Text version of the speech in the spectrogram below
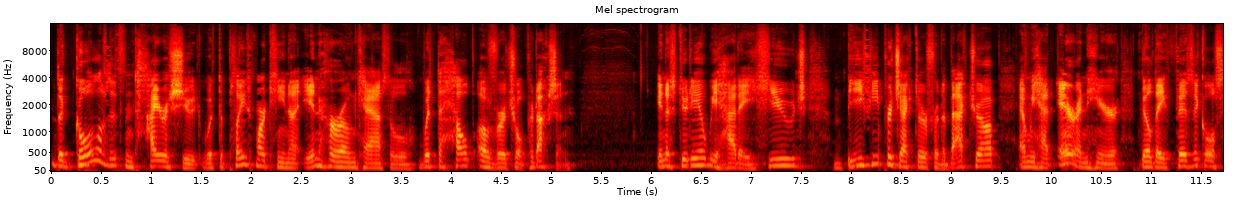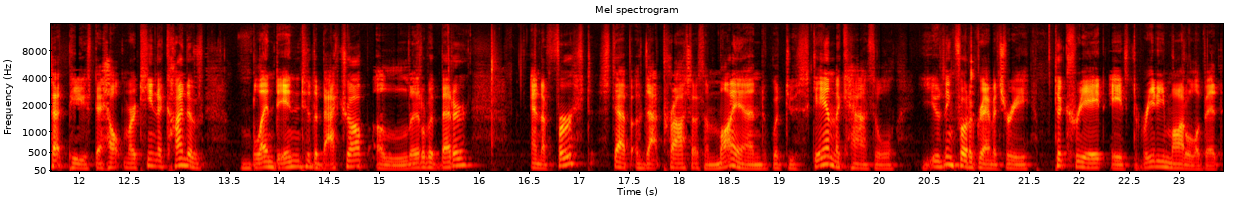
the goal of this entire shoot was to place Martina in her own castle with the help of virtual production. In a studio, we had a huge, beefy projector for the backdrop, and we had Aaron here build a physical set piece to help Martina kind of blend into the backdrop a little bit better. And the first step of that process on my end was to scan the castle using photogrammetry to create a 3D model of it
